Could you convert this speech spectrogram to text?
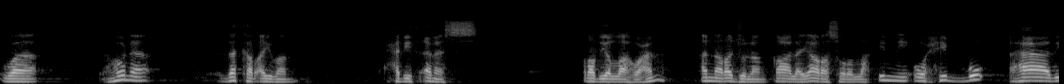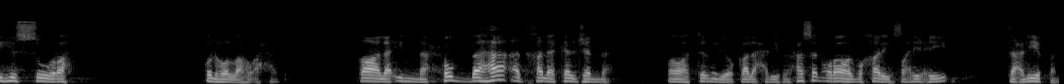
وهنا ذكر أيضا حديث أنس رضي الله عنه أن رجلا قال يا رسول الله إني أحب هذه السورة قل هو الله أحد. قال إن حبها أدخلك الجنة. رواه الترمذي وقال حديث حسن ورواه البخاري في صحيحه تعليقا.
